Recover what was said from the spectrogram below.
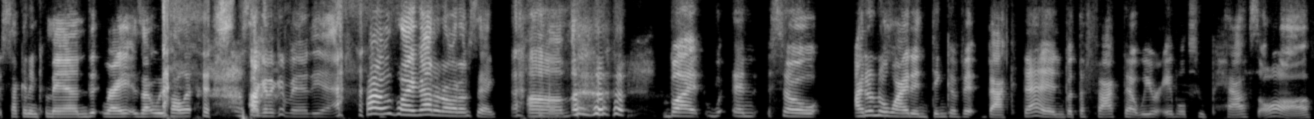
second in command, right? Is that what we call it? second in command, yeah. I was like, I don't know what I'm saying. Um, but and so I don't know why I didn't think of it back then, but the fact that we were able to pass off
